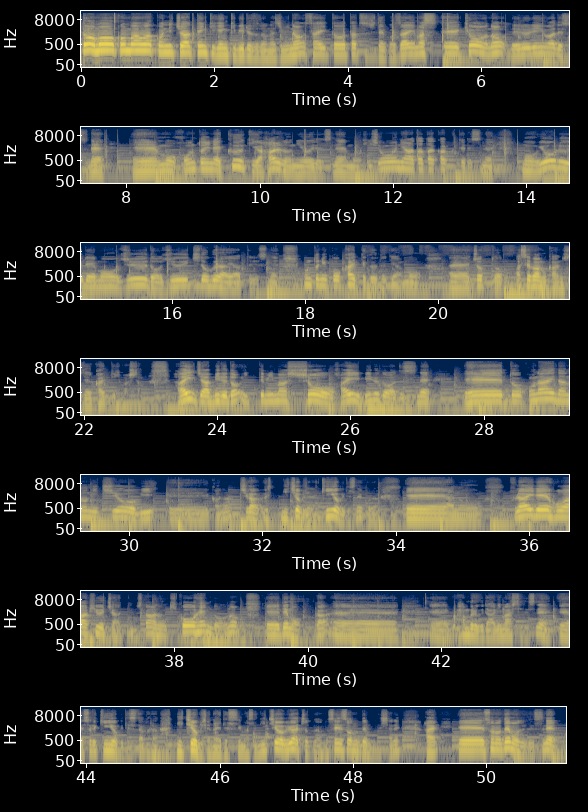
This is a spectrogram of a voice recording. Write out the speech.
どうも、こんばんは、こんにちは。天気元気ビルドでおなじみの斉藤達治でございます、えー、今日のベルリンはですね、えー、もう本当にね、空気が春の匂いですね、もう非常に暖かくてですね、もう夜でも10度、11度ぐらいあってですね、本当にこう帰ってくるときはもう、えー、ちょっと汗ばむ感じで帰ってきました。はい、じゃあビルド行ってみましょう。はい、ビルドはですね、えーと、この間の日曜日、えー、かな？違う、日曜日じゃない、金曜日ですね、これは。えー、あの、フライデー・フォア・フューチャーっていうんですか、あの気候変動の、えー、デモが、えーえー、ハンブルグでありましてですね、えー、それ金曜日です。だから日曜日じゃないです。すいません。日曜日はちょっとあの戦争のデモでしたね。はい。えー、そのデモでですね、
